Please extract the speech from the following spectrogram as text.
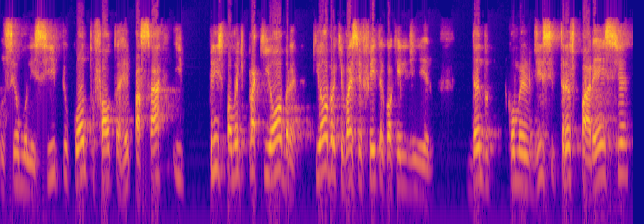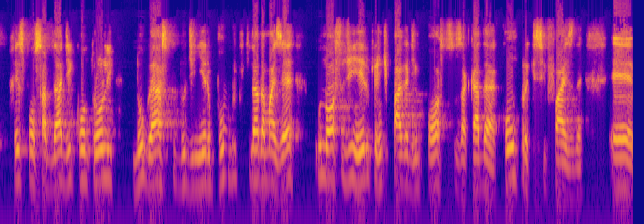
o seu município, quanto falta repassar e principalmente para que obra, que obra que vai ser feita com aquele dinheiro, dando, como eu disse, transparência, responsabilidade e controle no gasto do dinheiro público, que nada mais é o nosso dinheiro que a gente paga de impostos a cada compra que se faz. Né? É,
